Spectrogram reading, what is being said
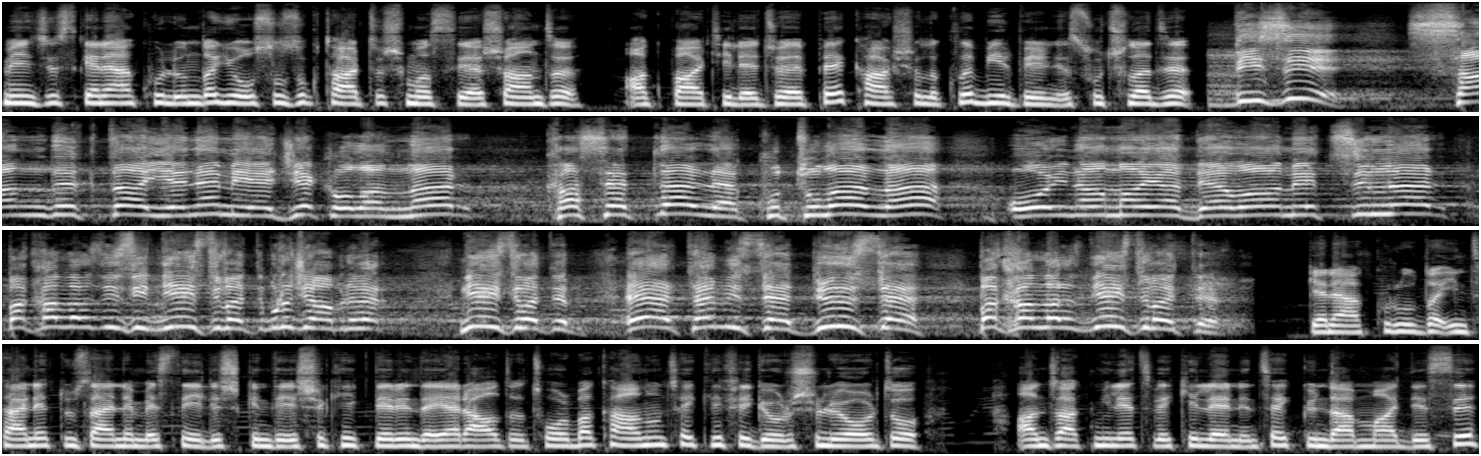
Meclis Genel Kurulu'nda yolsuzluk tartışması yaşandı. AK Parti ile CHP karşılıklı birbirini suçladı. Bizi sandıkta yenemeyecek olanlar kasetlerle, kutularla oynamaya devam etsinler. Bakanlarınız niye istifa etti? Bunun cevabını ver. Niye istifa etti? Eğer temizse, dürüstse bakanlarınız niye istifa etti? Genel kurulda internet düzenlemesine ilişkin değişikliklerin de yer aldığı torba kanun teklifi görüşülüyordu. Ancak milletvekillerinin tek gündem maddesi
